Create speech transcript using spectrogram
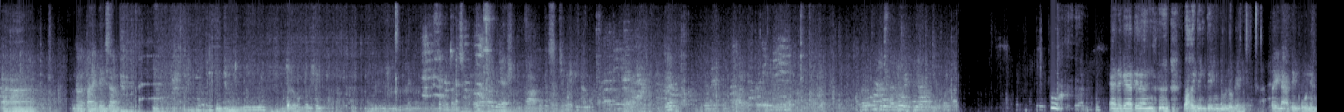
Ah, ano na tayo guys ah. Ayan, lagyan natin ng packaging tape yung dulo guys. Try natin kunin.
